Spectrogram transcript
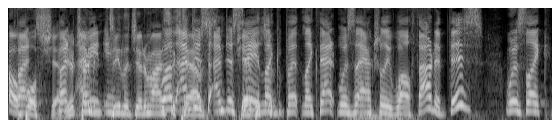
Oh, but- bullshit. but, You're I trying to mean, delegitimize well, the I'm just, I'm just saying, like, but like that was actually well founded. This was like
